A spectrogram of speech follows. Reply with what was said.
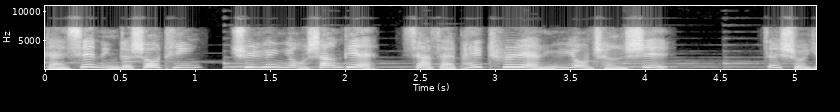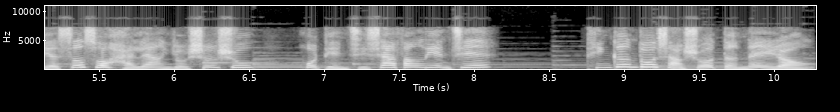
感谢您的收听，去运用商店下载 Patreon 运用城市，在首页搜索海量有声书，或点击下方链接听更多小说等内容。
